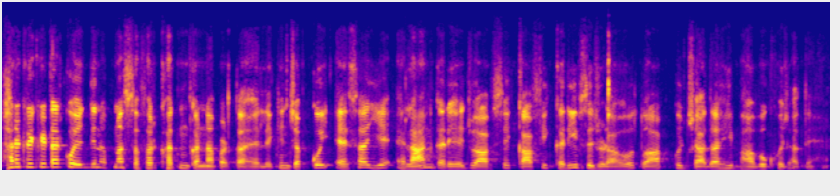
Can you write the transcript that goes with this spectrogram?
हर क्रिकेटर को एक दिन अपना सफ़र खत्म करना पड़ता है लेकिन जब कोई ऐसा ये ऐलान करे जो आपसे काफ़ी करीब से जुड़ा हो तो आप कुछ ज़्यादा ही भावुक हो जाते हैं।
